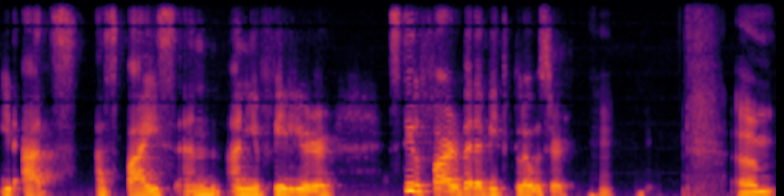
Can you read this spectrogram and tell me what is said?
it adds a spice, and and you feel you're still far, but a bit closer. Hmm. Um,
